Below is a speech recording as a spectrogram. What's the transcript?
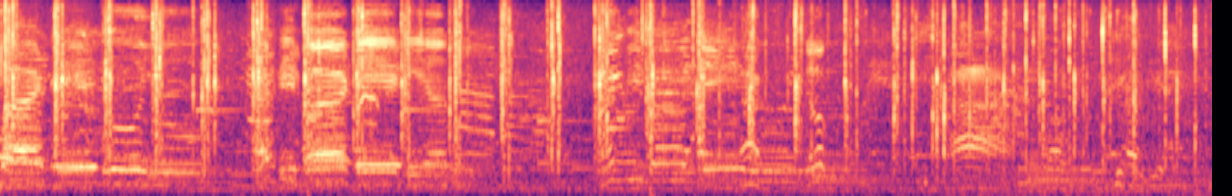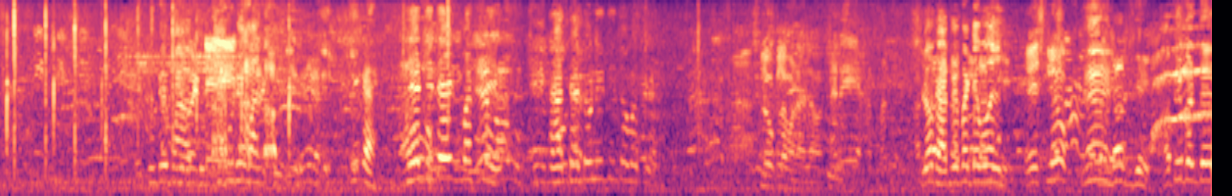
या ना तू. आहे तू या happy birthday to you happy birthday dear ठीक आहे. ते तिथे एक बसले. त्या दोन्ही तिथे बसले. श्लोकला म्हणायला श्लोक हॅपी बर्थडे बोल. हे श्लोक. हॅपी बर्थडे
